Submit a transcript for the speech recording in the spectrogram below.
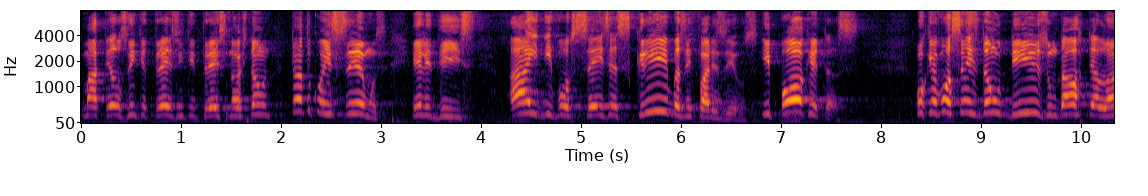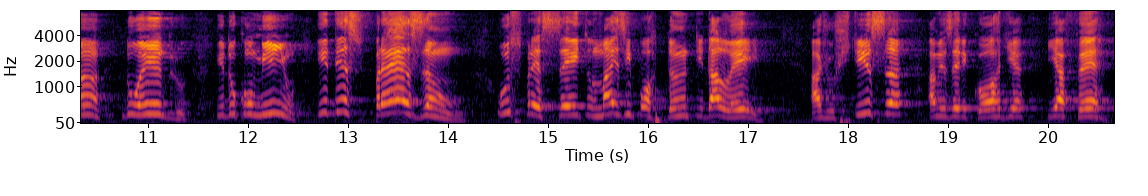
Mateus 23, 23, que nós tão, tanto conhecemos, ele diz: Ai de vocês, escribas e fariseus, hipócritas, porque vocês dão o dízimo da hortelã, do endro e do cominho, e desprezam os preceitos mais importantes da lei, a justiça, a misericórdia e a fé.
